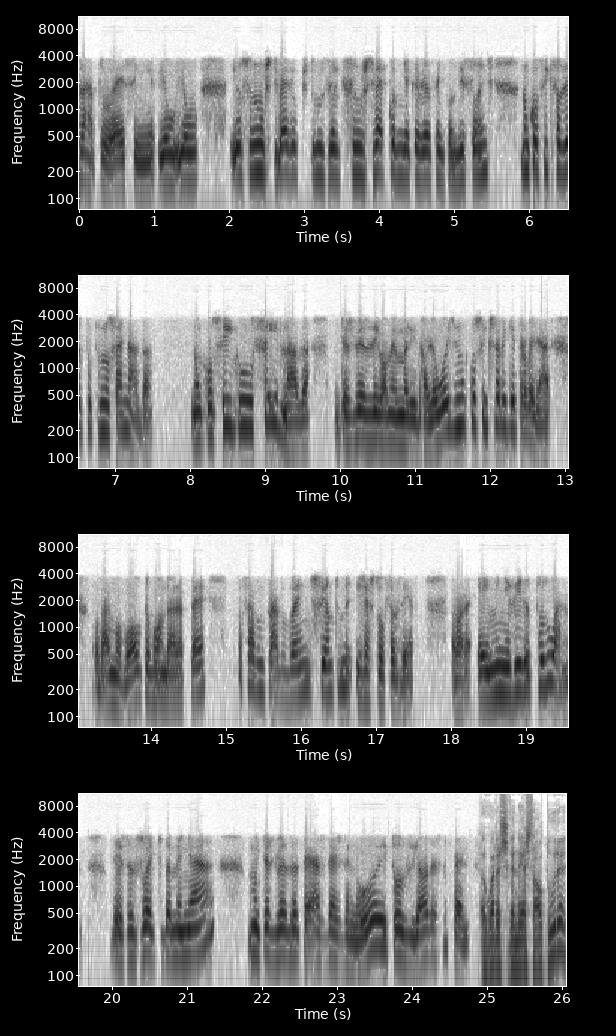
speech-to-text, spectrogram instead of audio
Exato, é assim, eu, eu, eu se não estiver, eu costumo dizer que se não estiver com a minha cabeça em condições, não consigo fazer porque não sai nada. Não consigo sair nada. Muitas vezes digo ao meu marido, olha, hoje não consigo estar aqui a trabalhar. Vou dar uma volta, vou andar a pé, passado um bocado bem, sento-me e já estou a fazer. Agora, é a minha vida todo o ano. Desde as 8 da manhã, muitas vezes até às 10 da noite, 11 horas, depende. Agora, chegando a esta altura,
